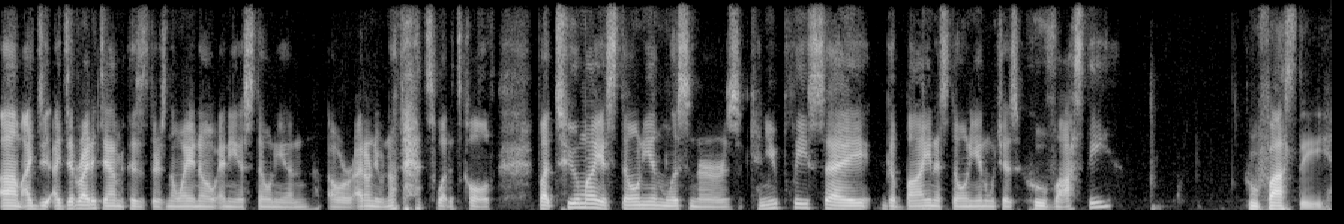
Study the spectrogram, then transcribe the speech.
um, I did write it down because there's no way I know any Estonian, or I don't even know if that's what it's called. But to my Estonian listeners, can you please say goodbye in Estonian, which is huvasti? Hufasti.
